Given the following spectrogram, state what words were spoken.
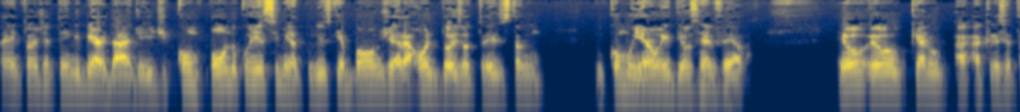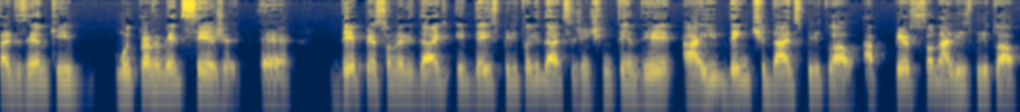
Né? Então a gente tem liberdade aí de compondo conhecimento. Por isso que é bom gerar onde dois ou três estão em, em comunhão, aí Deus revela. Eu, eu quero acrescentar dizendo que muito provavelmente seja é, de personalidade e de espiritualidade. Se a gente entender a identidade espiritual, a personalidade espiritual.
